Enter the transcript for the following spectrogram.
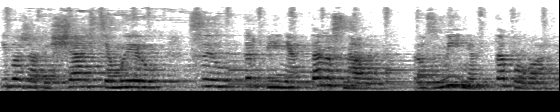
і бажати щастя, миру, сил, терпіння та наснаги, розуміння та поваги.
